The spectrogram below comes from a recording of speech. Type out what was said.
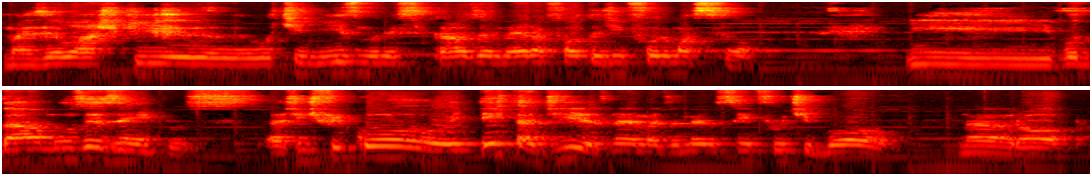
Mas eu acho que o otimismo nesse caso é mera falta de informação. E vou dar alguns exemplos. A gente ficou 80 dias, né, mais ou menos, sem futebol na Europa.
